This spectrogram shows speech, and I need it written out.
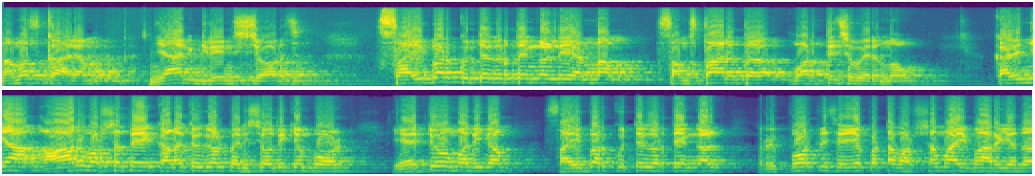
നമസ്കാരം. ഞാൻ ഗ്രീൻസ് ജോർജ്. സൈബർ കുറ്റകൃത്യങ്ങളുടെ എണ്ണം സംസ്ഥാനത്ത് വർദ്ധിച്ചു വരുന്നു. കഴിഞ്ഞ ആറു വർഷത്തെ കണക്കുകൾ പരിശോധിക്കുമ്പോൾ ഏറ്റവും അധികം സൈബർ കുറ്റകൃത്യങ്ങൾ റിപ്പോർട്ട് ചെയ്യപ്പെട്ട വർഷമായി മാറിയത്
